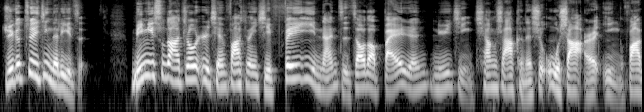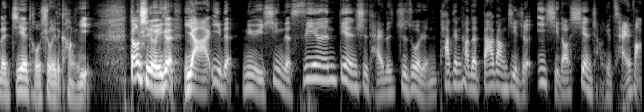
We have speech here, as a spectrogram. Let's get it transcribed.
举个最近的例子。明尼苏达州日前发生了一起非裔男子遭到白人女警枪杀，可能是误杀而引发的街头示威的抗议。当时有一个亚裔的女性的 CNN 电视台的制作人，她跟她的搭档记者一起到现场去采访，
